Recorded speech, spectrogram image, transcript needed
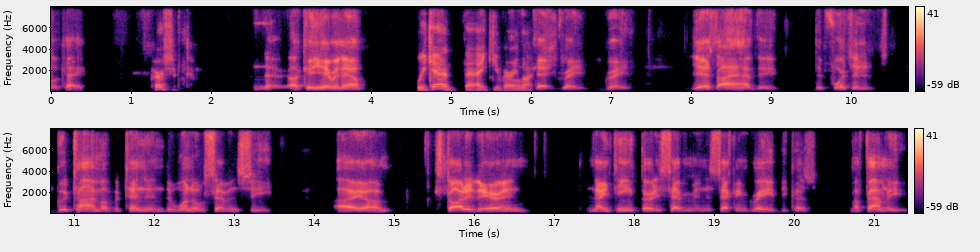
Okay, Perfect. No, uh, can you hear me now? We can. Thank you very much. Okay, great, great. Yes, I have the, the fortunate good time of attending the 107C. I um, started there in 1937 in the second grade because my family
